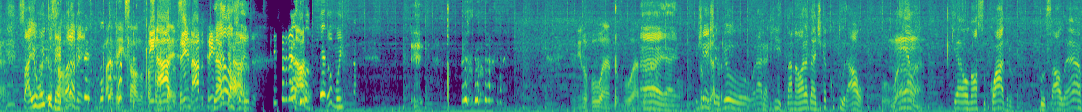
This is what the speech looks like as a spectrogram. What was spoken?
Saiu muito Valeu, bem, Saulo. parabéns. Parabéns, Saulo. Treinado, treinado, treinado. Bela treinado. saída. Treinado. Tô muito. Menino voando, voando. Ai, ai. Bom, muito Gente, eu vi o horário aqui, tá na hora da dica cultural. Boa. Ela, que é o nosso quadro pro Saulo, é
